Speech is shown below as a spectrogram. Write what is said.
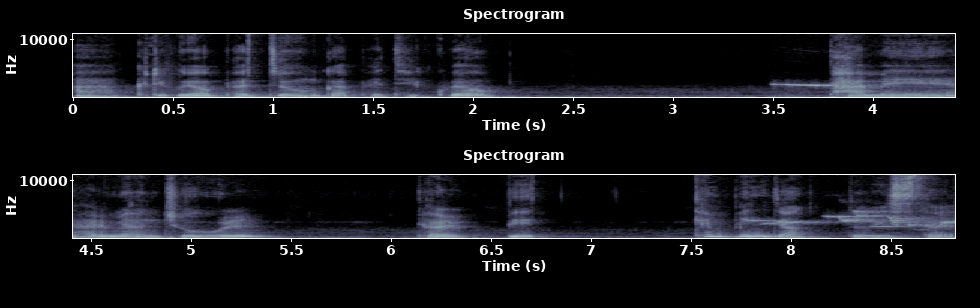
아 그리고요 볕 좋은 카페도 있고요. 밤에 하면 좋을 별빛 캠핑장도 있어요.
